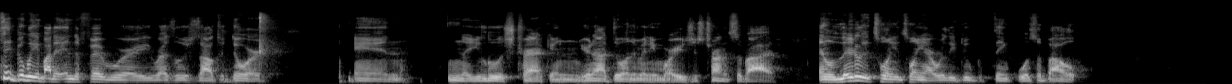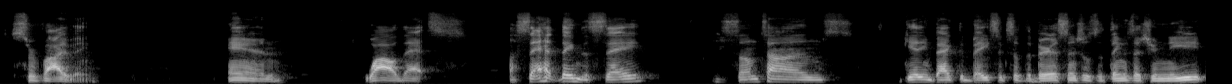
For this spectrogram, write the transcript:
typically by the end of February, resolutions out the door, and you know you lose track and you're not doing them anymore. You're just trying to survive. And literally, 2020, I really do think was about surviving. And while that's a sad thing to say, sometimes getting back to basics of the bare essentials, the things that you need,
